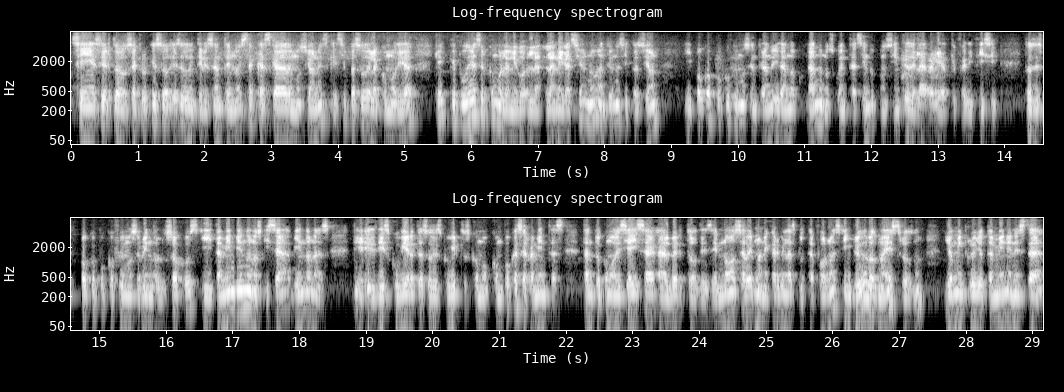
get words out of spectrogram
Sí, es cierto. O sea, creo que eso, eso es lo interesante, ¿no? Esta cascada de emociones que sí pasó de la comodidad, que, que pudiera ser como la, la, la, negación, ¿no? Ante una situación y poco a poco fuimos entrando y dando, dándonos cuenta, siendo conscientes de la realidad que fue difícil. Entonces, poco a poco fuimos abriendo los ojos y también viéndonos, quizá viéndonos eh, descubiertas o descubiertos como con pocas herramientas, tanto como decía Isaac Alberto, desde no saber manejar bien las plataformas, incluidos los maestros, ¿no? Yo me incluyo también en esta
